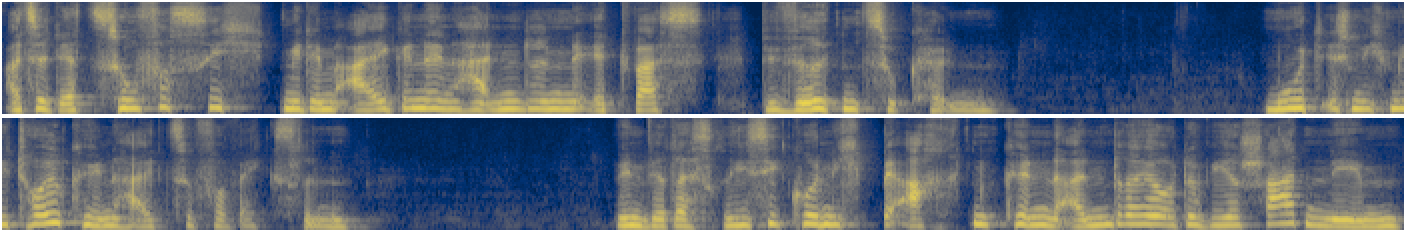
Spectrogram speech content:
also der Zuversicht, mit dem eigenen Handeln etwas bewirken zu können. Mut ist nicht mit Tollkühnheit zu verwechseln. Wenn wir das Risiko nicht beachten, können andere oder wir Schaden nehmen.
